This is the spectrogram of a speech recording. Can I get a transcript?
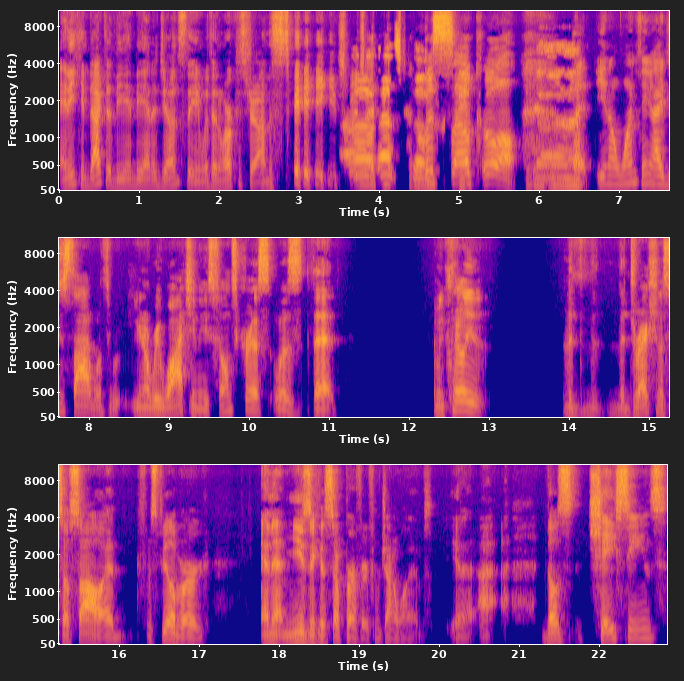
and he conducted the Indiana Jones theme with an orchestra on the stage. Oh, that's so was so cool. Yeah. But you know, one thing I just thought with you know rewatching these films, Chris, was that I mean, clearly the, the, the direction is so solid from Spielberg, and that music is so perfect from John Williams. You know, I, those chase scenes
